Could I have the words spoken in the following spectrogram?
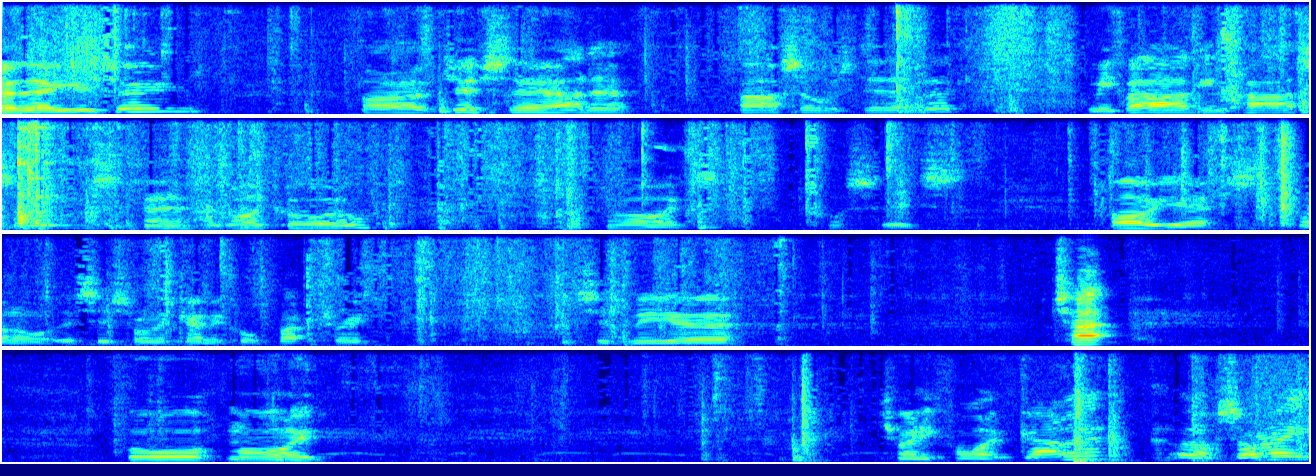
Hello there YouTube. I've just uh, had a parcels delivered. Me bargain parcels, as I call them. Right, what's this? Oh yes, I know what this is from the chemical factory. This is me uh, tap for my 25 gallon, oh sorry,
